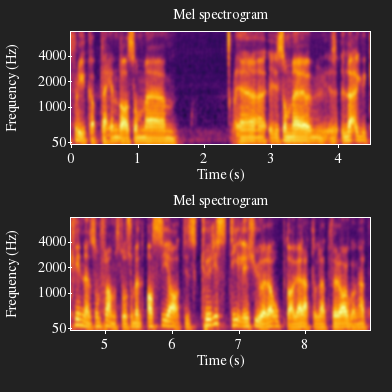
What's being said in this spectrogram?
flykapteinen da, som eh, Eh, som, eh, kvinnen som framsto som en asiatisk turist tidlig i 20-åra, oppdaga rett og slett før avgang at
